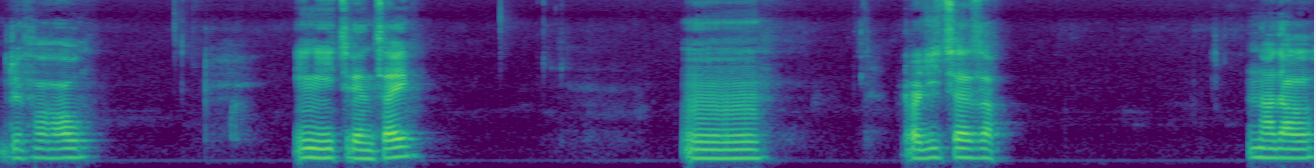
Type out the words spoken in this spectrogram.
dryfował i nic więcej. Yy, rodzice za... nadal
